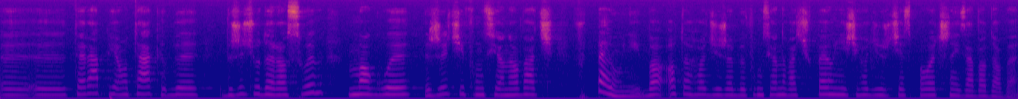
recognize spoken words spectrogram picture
y, terapią, tak by w życiu dorosłym mogły żyć i funkcjonować w pełni, bo o to chodzi, żeby funkcjonować w pełni, jeśli chodzi o życie społeczne i zawodowe.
